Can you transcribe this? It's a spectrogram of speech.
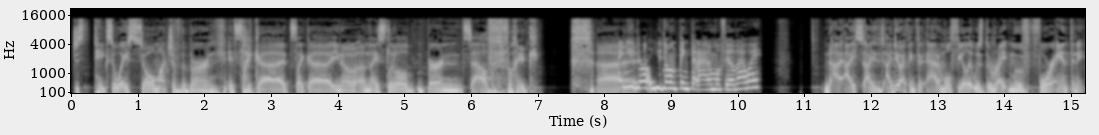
just takes away so much of the burn. It's like uh it's like a you know a nice little burn salve. like, uh, and you don't you don't think that Adam will feel that way? No, I, I, I, do. I think that Adam will feel it was the right move for Anthony,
